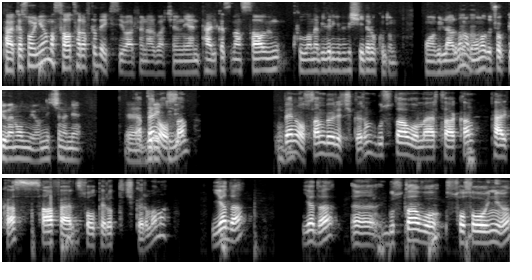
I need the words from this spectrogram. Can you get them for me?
Pelkas oynuyor ama sağ tarafta da eksiği var Fenerbahçe'nin. Yani Pelkas'ı ben sağ ön kullanabilir gibi bir şeyler okudum muhabirlerden ama ona da çok güven olmuyor. Onun için hani e, Ya ben direkt- olsam ben olsam böyle çıkarım. Gustavo, Mert Hakan, Pelkas, sağ Ferdi, sol Perotti çıkarım ama ya da ya da e, Gustavo Sosa oynuyor.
